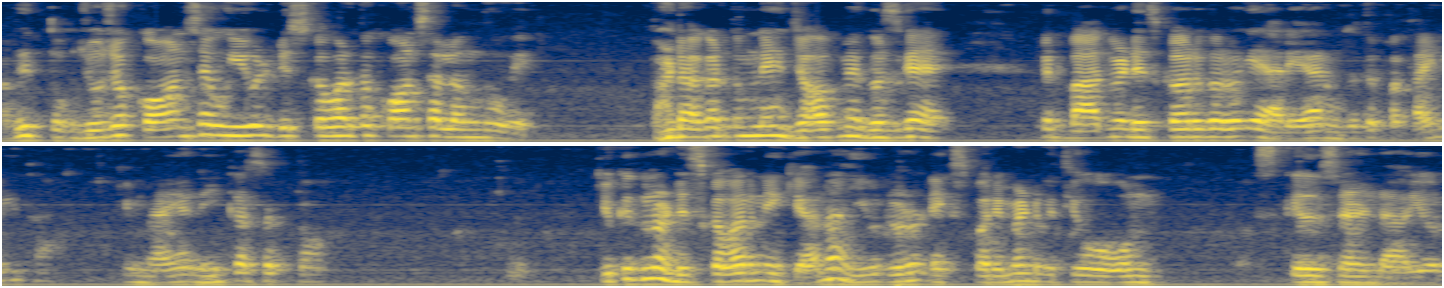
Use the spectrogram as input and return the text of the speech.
अभी तो जो जो कॉन्स है वो यू विल डिस्कवर तो कौन सा लंग वे बट अगर तुमने जॉब में घुस गए फिर बाद में डिस्कवर करोगे यार यार मुझे तो पता ही नहीं था कि मैं ये नहीं कर सकता हूँ। क्योंकि तुमने डिस्कवर नहीं किया ना you don't experiment with your own skills and your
